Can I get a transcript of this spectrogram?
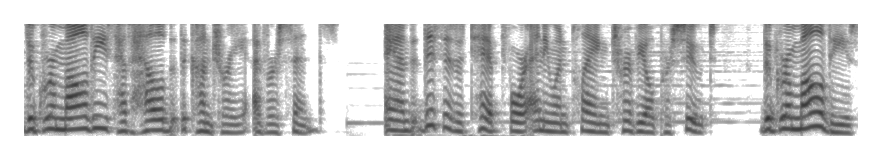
the Grimaldis have held the country ever since. And this is a tip for anyone playing Trivial Pursuit. The Grimaldis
